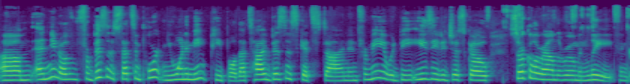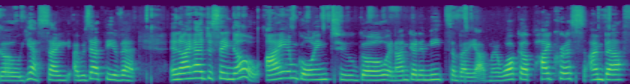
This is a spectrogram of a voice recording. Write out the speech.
um, and you know, for business, that's important. You want to meet people. That's how business gets done. And for me, it would be easy to just go circle around the room and leave and go, yes, I, I was at the event. And I had to say, no, I am going to go and I'm going to meet somebody. I'm going to walk up. Hi, Chris. I'm Beth.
